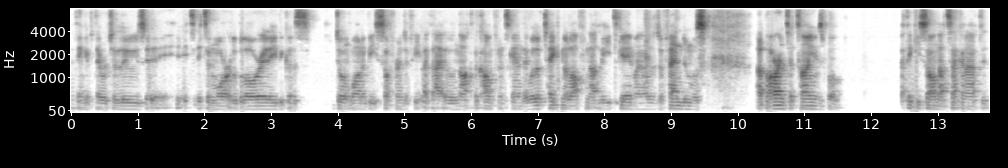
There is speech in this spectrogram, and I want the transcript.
I think if they were to lose, it's it's a mortal blow really because don't want to be suffering defeat like that. It will knock the confidence again. They will have taken a lot from that Leeds game. I know the defending was abhorrent at times, but I think you saw in that second half that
